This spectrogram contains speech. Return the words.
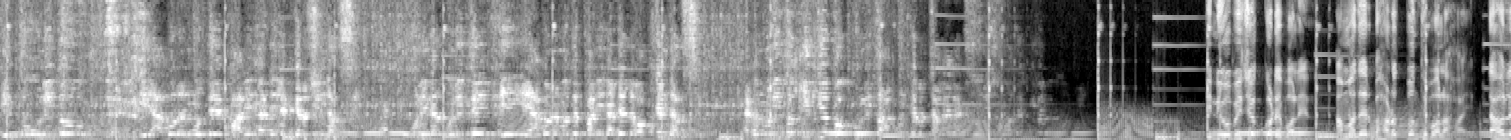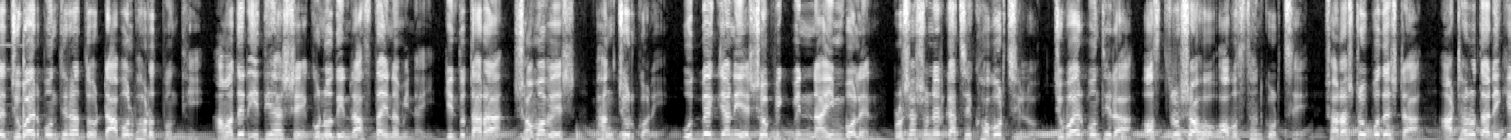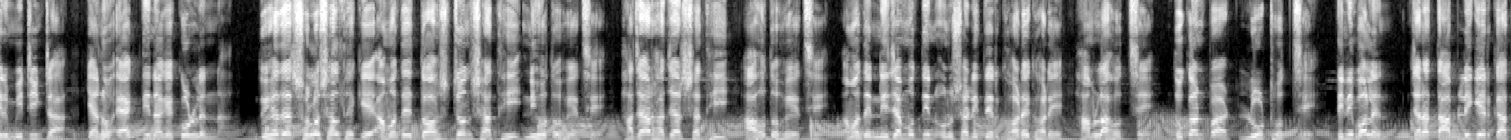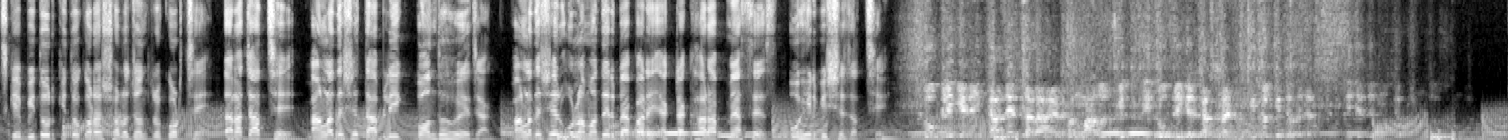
কিন্তু উনি তো এই আগুনের মধ্যে পানি না দিলে কেরোসিন ঢালছে। উনি না উনি তো এই- আগুনের মধ্যে পানি না দিলে অপটেন ঢালছে। এখন উনি তো তৃতীয় পক্ষ, উনি তো আগুন কেন জ্বালায় রাখছে? তিনি অভিযোগ করে বলেন, আমাদের ভারতপন্থী বলা হয়। তাহলে জুবাইরপন্থীরা তো ডাবল ভারতপন্থী। আমাদের ইতিহাসে কোনোদিন রাস্তায় নামি নাই। কিন্তু তারা সমাবেশ ভাঙচুর করে। উদ্বেগ জানিয়ে শফিক বিন নাইম বলেন, প্রশাসনের কাছে খবর ছিল, জুবাইরপন্থীরা অস্ত্রসহ অবস্থান করছে। স্বরাষ্ট্র উপদেষ্টা আঠারো তারিখের মিটিংটা কেন একদিন আগে করলেন না? দুই সাল থেকে আমাদের জন সাথী নিহত হয়েছে, হাজার হাজার সাথী আহত হয়েছে। আমাদের নিজামুদ্দিন অনুসারীদের ঘরে ঘরে হামলা হচ্ছে, দোকানপাট লুট হচ্ছে। তিনি বলেন, যারা তাবলিগের কাজকে বিতর্কিত করার ষড়যন্ত্র করছে, তারা চাচ্ছে বাংলাদেশে তাবলিগ বন্ধ হয়ে যাক। বাংলাদেশের ওলামাদের ব্যাপারে একটা খারাপ মেসেজ বহির্বিশ্বে যাচ্ছে। কাজের এখন মানুষ কাজটা বিতর্কিত হয়ে যাচ্ছে।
